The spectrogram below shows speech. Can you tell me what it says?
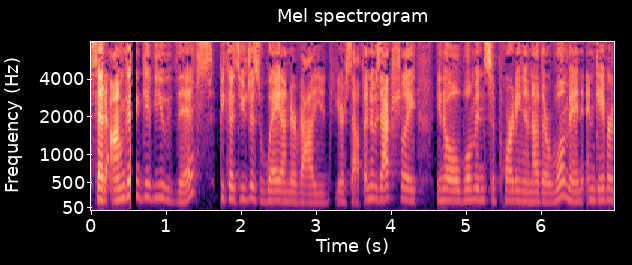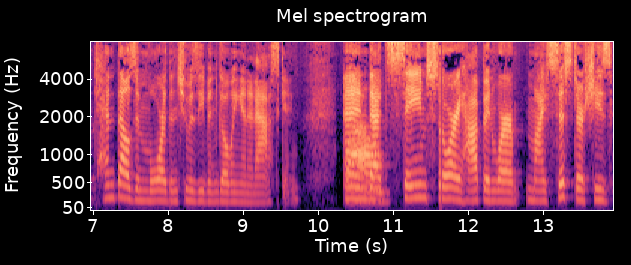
said, I'm going to give you this because you just way undervalued yourself. And it was actually, you know, a woman supporting another woman and gave her 10,000 more than she was even going in and asking. Wow. And that same story happened where my sister, she's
